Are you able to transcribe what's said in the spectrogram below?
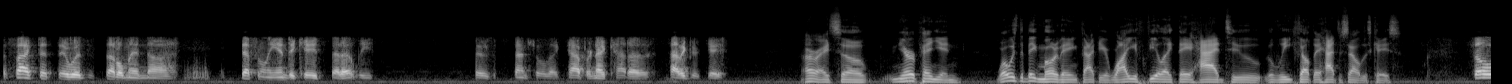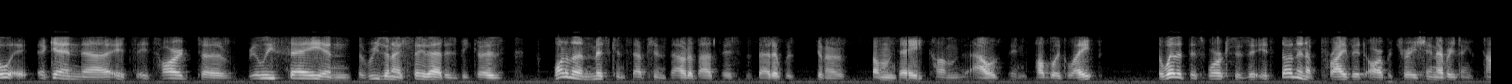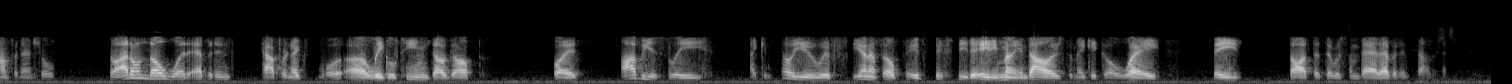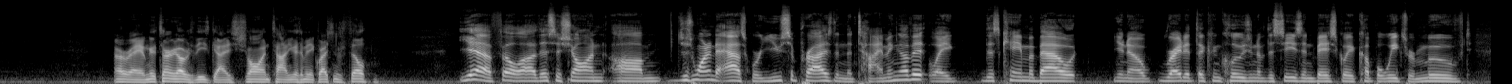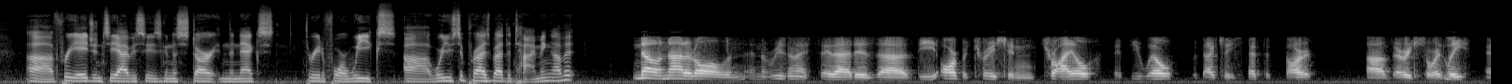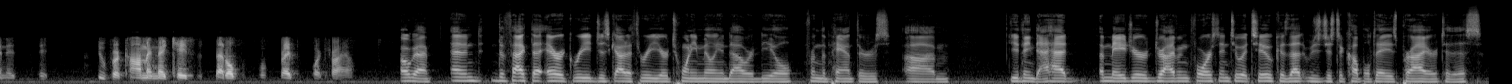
the fact that there was a settlement uh, definitely indicates that at least there's a potential that Kaepernick had a had a good case. All right. So, in your opinion, what was the big motivating factor? Why you feel like they had to, the league felt they had to settle this case? So again, uh, it's it's hard to really say, and the reason I say that is because one of the misconceptions out about this is that it was going to someday come out in public light. The way that this works is it's done in a private arbitration. Everything's confidential. So I don't know what evidence Kaepernick's uh, legal team dug up, but obviously, I can tell you if the NFL paid sixty to eighty million dollars to make it go away, they thought that there was some bad evidence out there. All right, I'm going to turn it over to these guys. Sean, Tom, you guys have any questions for Phil? Yeah, Phil, uh, this is Sean. Um, just wanted to ask, were you surprised in the timing of it? Like, this came about, you know, right at the conclusion of the season, basically a couple weeks removed. Uh, free agency obviously is going to start in the next three to four weeks. Uh, were you surprised by the timing of it? No, not at all. And, and the reason I say that is uh, the arbitration trial, if you will, was actually set to start uh, very shortly, and it's, it's super common that cases settle before, right before trial. Okay, and the fact that Eric Reid just got a three-year, twenty million dollar deal from the Panthers, um, do you think that had a major driving force into it too? Because that was just a couple days prior to this.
